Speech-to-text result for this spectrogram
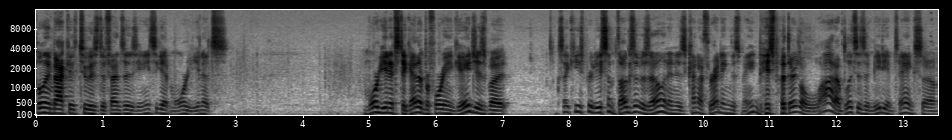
pulling back to his defenses. He needs to get more units more units together before he engages, but Looks like he's produced some thugs of his own and is kind of threatening this main base, but there's a lot of blitzes and medium tanks, so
